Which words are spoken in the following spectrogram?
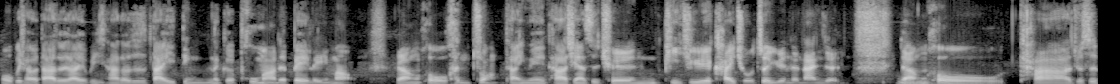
我不晓得大家对他有印象，他都是戴一顶那个铺马的贝雷帽。然后很壮，他因为他现在是全 PGA 开球最远的男人，然后他就是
